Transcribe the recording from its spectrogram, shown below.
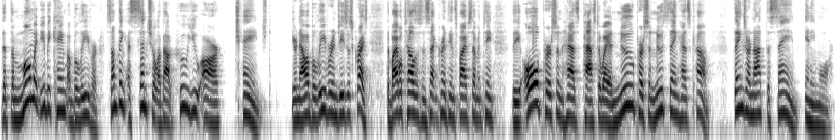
That the moment you became a believer, something essential about who you are changed. You're now a believer in Jesus Christ. The Bible tells us in 2 Corinthians 5:17, the old person has passed away, a new person, new thing has come. Things are not the same anymore.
